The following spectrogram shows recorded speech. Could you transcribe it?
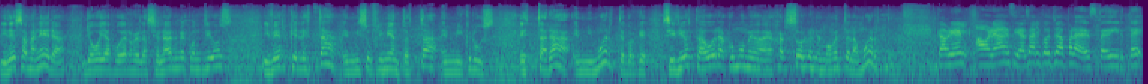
Y de esa manera yo voy a poder relacionarme con Dios y ver que Él está en mi sufrimiento, está en mi cruz, estará en mi muerte, porque si Dios está ahora, ¿cómo me va a dejar solo en el momento de la muerte? Gabriel, ahora decías algo ya para despedirte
